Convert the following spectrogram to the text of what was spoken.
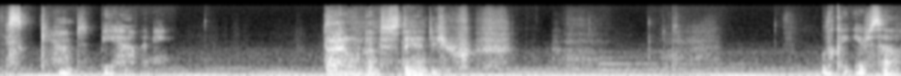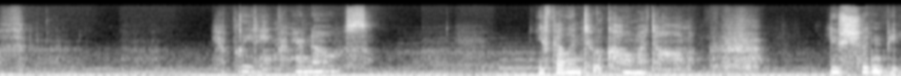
This can't be happening. I don't understand you. Look at yourself. You're bleeding from your nose. You fell into a coma, Tom. You shouldn't be.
